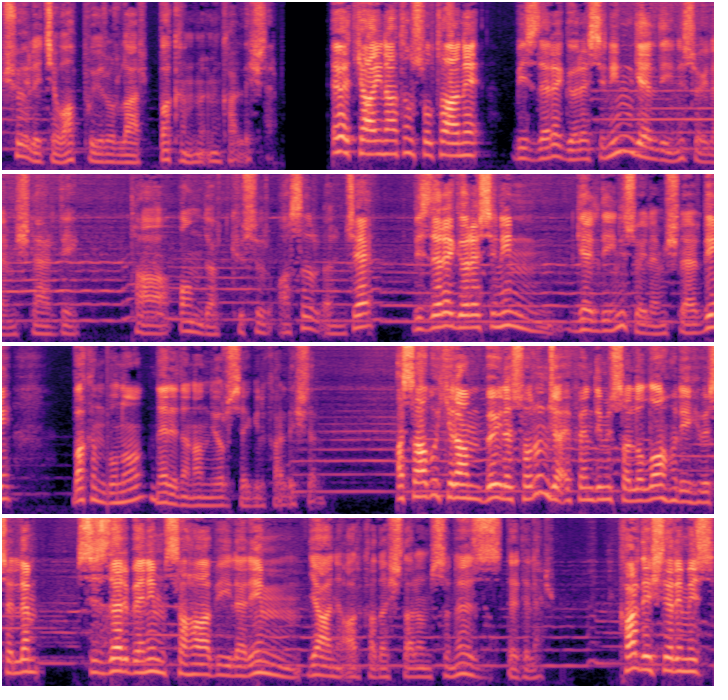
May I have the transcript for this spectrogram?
şöyle cevap buyururlar. Bakın mümin kardeşler. Evet kainatın sultanı bizlere göresinin geldiğini söylemişlerdi. Ta 14 küsür asır önce bizlere göresinin geldiğini söylemişlerdi. Bakın bunu nereden anlıyoruz sevgili kardeşlerim. Ashab-ı kiram böyle sorunca Efendimiz sallallahu aleyhi ve sellem sizler benim sahabilerim yani arkadaşlarımsınız dediler. Kardeşlerimiz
